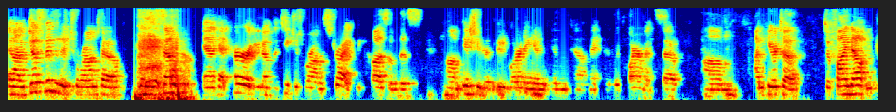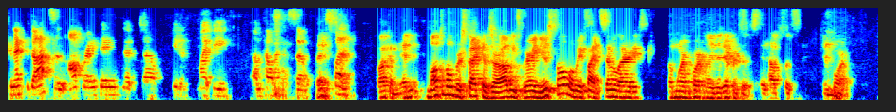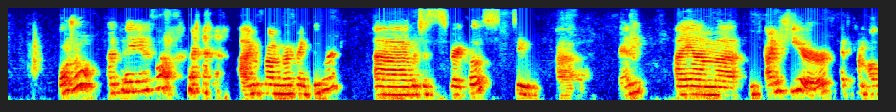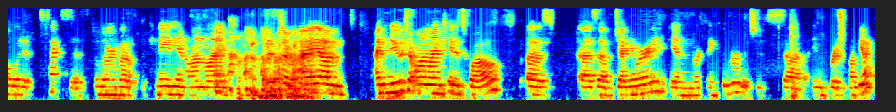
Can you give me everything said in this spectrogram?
and I just visited Toronto in December and had heard, you know, the teachers were on strike because of this um, issue with e-learning and, and uh, requirements. So um, I'm here to to find out and connect the dots and offer anything that uh, you know might be um, helpful. So Thanks. it's fun. Welcome. And multiple perspectives are always very useful when we find similarities, but more importantly, the differences. It helps us inform. Bonjour. I'm Canadian as well. I'm from North Vancouver, uh, which is very close to uh, Randy. I am. Uh, I'm here. Had to come all the way to Texas to learn about the Canadian online system. I um. I'm new to online K to 12 uh, as of January in North Vancouver, which is uh, in British Columbia,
